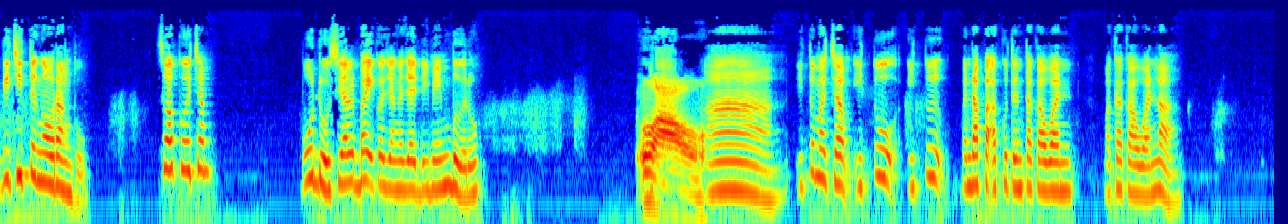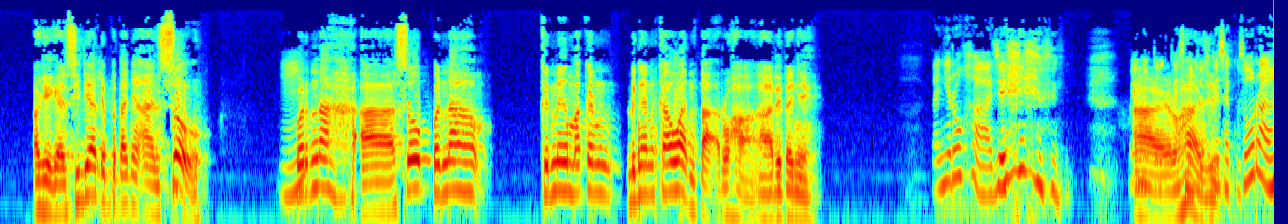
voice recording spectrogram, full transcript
dia cerita dengan orang tu. So aku macam bodoh, sial baik kau jangan jadi member tu. Wow. Ah, itu macam itu itu pendapat aku tentang kawan maka kawan lah. Okey, kat sini ada pertanyaan. So, Hmm? pernah uh, so pernah kena makan dengan kawan tak Roha? Ah dia tanya. Tanya Roha je. Ah, Memang Roha podcast je. ni podcast aku seorang.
